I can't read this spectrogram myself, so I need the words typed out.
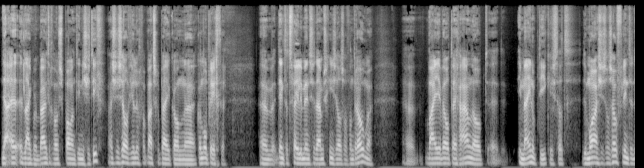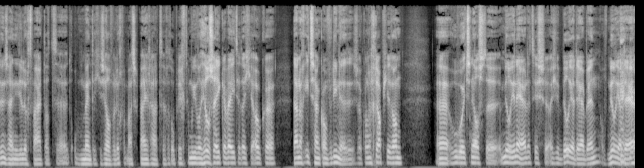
Ja, het lijkt me buitengewoon spannend initiatief. Als je zelf je luchtvaartmaatschappij kan, kan oprichten. Um, ik denk dat vele mensen daar misschien zelfs wel van dromen. Waar je wel tegenaan loopt, in mijn optiek, is dat de marges al zo flinterdun zijn in die luchtvaart... dat uh, op het moment dat je zelf een luchtvaartmaatschappij gaat, gaat oprichten... moet je wel heel zeker weten dat je ook daar nog iets aan kan verdienen. Er is ook wel een grapje van... hoe word je het snelste miljonair? Dat is als je biljardair bent, of miljardair,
